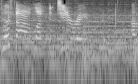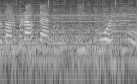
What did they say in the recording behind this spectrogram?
Just our luck, the generator. I don't know how to pronounce that. Needs more fuel.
